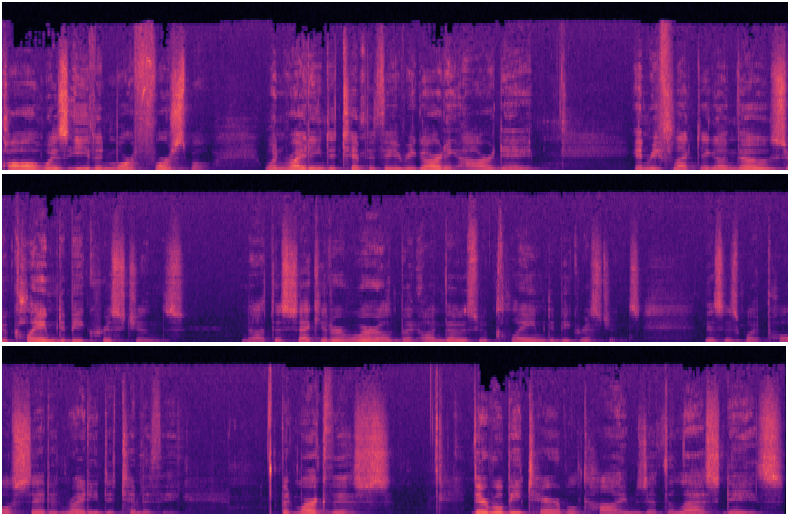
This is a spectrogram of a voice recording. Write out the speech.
Paul was even more forceful when writing to Timothy regarding our day In reflecting on those who claim to be Christians, not the secular world, but on those who claim to be Christians. This is what Paul said in writing to Timothy. But mark this there will be terrible times at the last days.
